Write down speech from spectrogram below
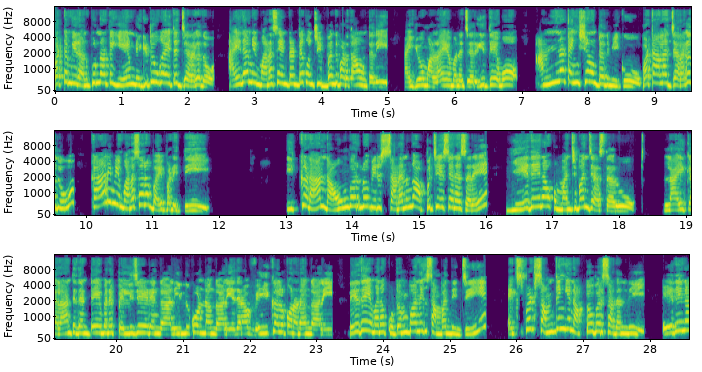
బట్ మీరు అనుకున్నట్టు ఏం నెగిటివ్గా అయితే జరగదు. అయినా మీ మనసు ఏంటంటే కొంచెం ఇబ్బంది పడతా ఉంటది. అయ్యో మళ్ళా ఏమైనా జరిగిద్దేమో అన్న టెన్షన్ ఉంటది మీకు. బట్ అలా జరగదు కానీ మీ మనసు అలా భయపడిద్ది. ఇక్కడ నవంబర్లో మీరు సడన్గా అప్పు చేసైనా సరే ఏదైనా ఒక మంచి పని చేస్తారు. లైక్ ఎలాంటిదంటే ఏమైనా పెళ్ళి చేయడం గాని ఇల్లు కొనడం గాని ఏదైనా వెహికల్ కొనడం గాని లేదా ఏమైనా కుటుంబానికి సంబంధించి expect something in October suddenly ఏదైనా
